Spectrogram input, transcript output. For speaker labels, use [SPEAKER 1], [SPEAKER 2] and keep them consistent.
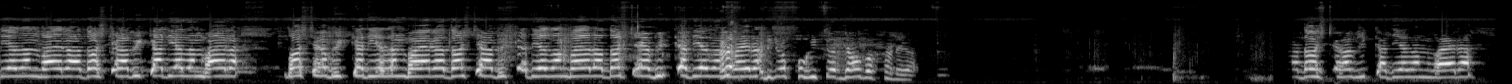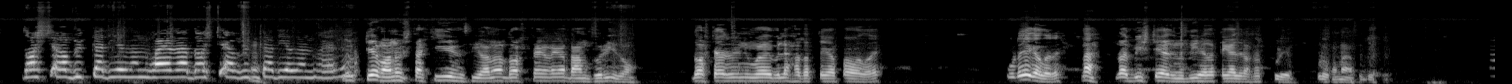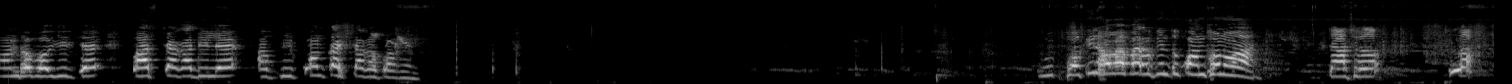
[SPEAKER 1] দিয়ে যান ভাইরা দশ টাকা ভিক্ষা দিয়ে যান ভাইরা দশ টাকা ভিক্ষা দিয়ে যান ভাইরা দশ টাকা ভিক্ষা দিয়ে যান ভাইরা দশ টাকা ভিক্ষা দিয়ে যান ভাইরা
[SPEAKER 2] ফকির যাও দশটা টাকা।
[SPEAKER 1] দশ টাকা ভিক্ষা দিয়ে যান ভাইরা দশ টাকা ভিক্ষা দিয়ে যান ভাইরা দশ টাকা ভিক্ষা দিয়ে যান ভাইরা
[SPEAKER 3] ইটে মানুষ তাকিয়ে গেছি না দশ টাকা টাকা দাম করি দাও দশ টাকার বিনিময়ে বলে হাজার টাকা পাওয়া যায়। উড়ে গেল রে। না না বিশ টাকা দিন দুই হাজার টাকা দিন হাত পুড়ে পুরো কোনো আছে দেখি।
[SPEAKER 1] ভগিরকে পাঁচ টাকা দিলে আপনি পঞ্চাশ টাকা পাবেন। ফকির হওয়া পারো কিন্তু কণ্ঠ নয়। তা ছিল ছিল ছিল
